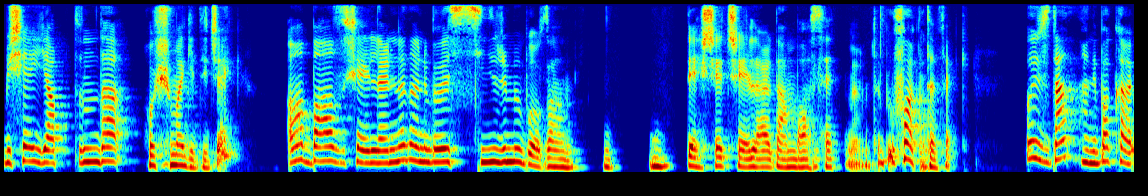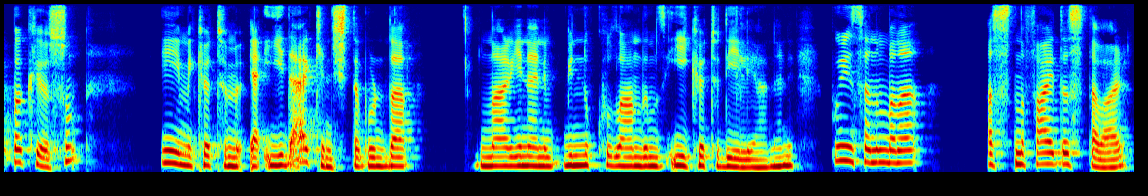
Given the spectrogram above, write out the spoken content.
bir şey yaptığında hoşuma gidecek. Ama bazı şeylerine de hani böyle sinirimi bozan dehşet şeylerden bahsetmiyorum tabii. Ufak tefek. O yüzden hani bakar bakıyorsun iyi mi kötü mü? Ya iyi derken işte burada bunlar yine hani günlük kullandığımız iyi kötü değil yani. Hani bu insanın bana aslında faydası da var.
